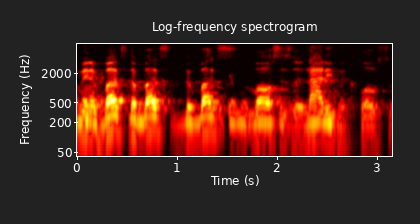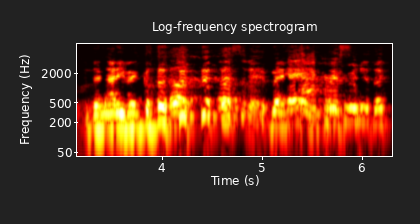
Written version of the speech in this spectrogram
mean, the Bucks, the Bucks, the Bucks losses are not even close to. them. They're not even close. The but hey, Packers we're, we're, we're and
